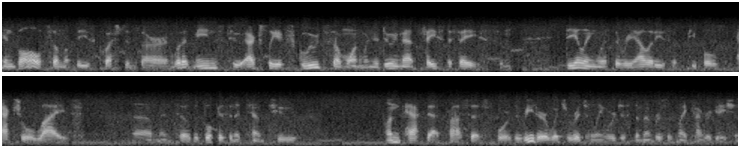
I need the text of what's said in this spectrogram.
involved some of these questions are and what it means to actually exclude someone when you're doing that face to face and dealing with the realities of people's actual lives. Um, and so the book is an attempt to unpack that process for the reader, which originally were just the members of my congregation.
